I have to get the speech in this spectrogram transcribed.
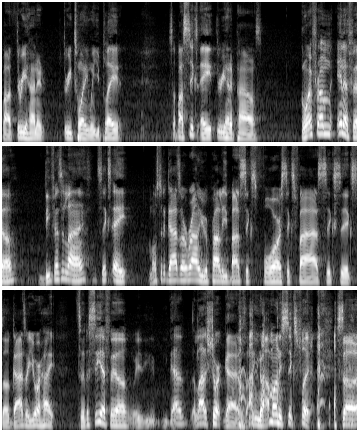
about 300, 320 when you played. So about 6'8", 300 pounds. Going from NFL defensive line, 6'8", most of the guys are around you are probably about six four, six five, six six. So guys are your height. To the CFL, where you, you got a lot of short guys. you know, I'm only six foot, so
